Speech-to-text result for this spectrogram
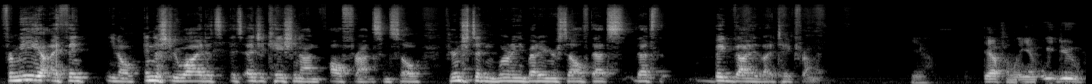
for me, I think you know, industry wide, it's it's education on all fronts. And so if you're interested in learning and bettering yourself, that's that's the big value that I take from it. Yeah, definitely. And we do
